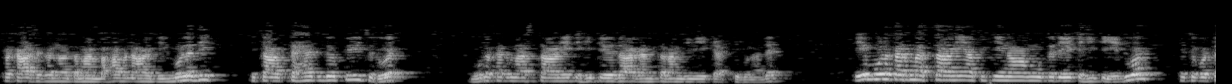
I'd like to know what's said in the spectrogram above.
ප්‍රකාශ කරනවා තමයි භාවනාවේදී මුලදී ඉතා පැහැදිලිව පිළිතුරුව මූල කර්මස්ථානයේ හිත යොදා ගන්න තරම් විවේකයක් තිබුණාද? ඒ මූල කර්මස්ථානයේ අපි කියනවා මුදලේට හිත යෙදුවා. එතකොට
